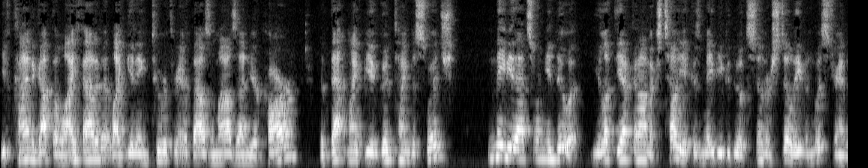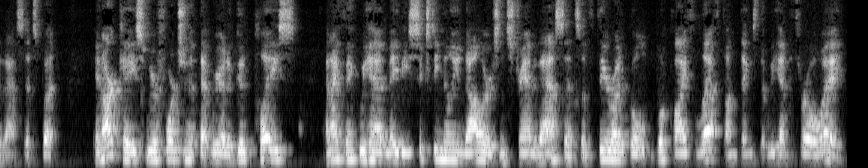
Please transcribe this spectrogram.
you've kind of got the life out of it, like getting two or 300,000 miles out of your car, that that might be a good time to switch, maybe that's when you do it. You let the economics tell you because maybe you could do it sooner still, even with stranded assets. But in our case, we were fortunate that we are at a good place. And I think we had maybe $60 million in stranded assets of theoretical book life left on things that we had to throw away.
